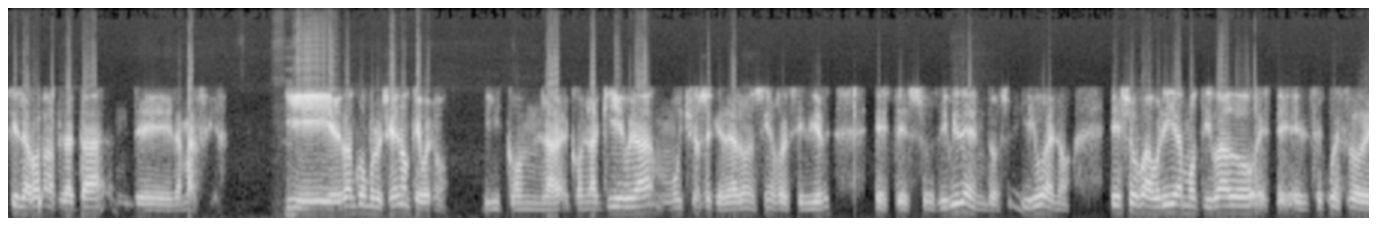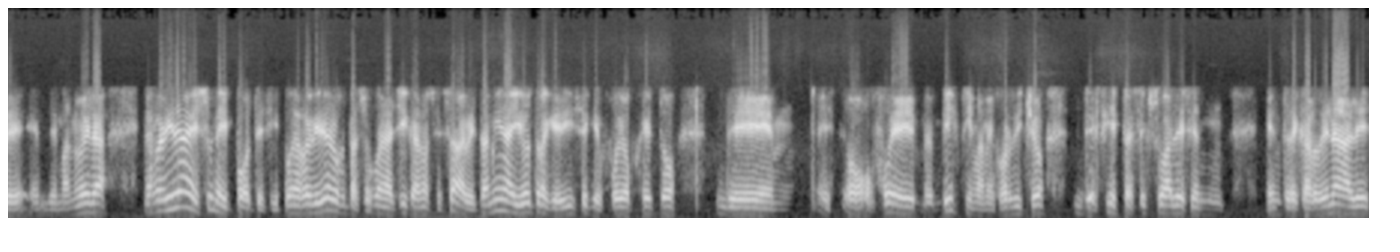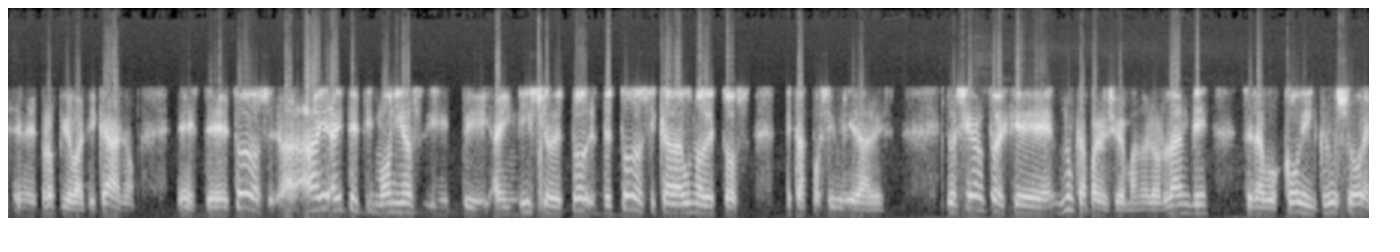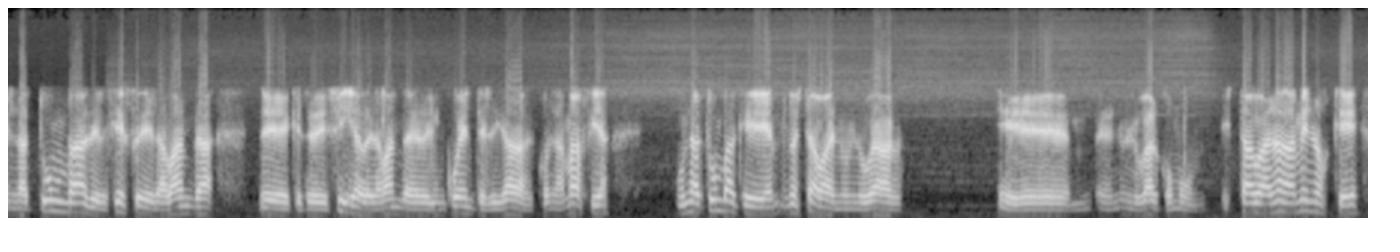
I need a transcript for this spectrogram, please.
que lavaba plata de la mafia. Y el Banco Ambrosiano, que bueno, y con la con la quiebra muchos se quedaron sin recibir este sus dividendos. Y bueno eso habría motivado este el secuestro de, de Manuela. La realidad es una hipótesis porque en realidad lo que pasó con la chica no se sabe. También hay otra que dice que fue objeto de o fue víctima, mejor dicho, de fiestas sexuales en, entre cardenales en el propio Vaticano. Este, todos hay, hay testimonios y, e indicios de, de todos y cada uno de estos estas posibilidades. Lo cierto es que nunca apareció Manuel Orlandi, se la buscó incluso en la tumba del jefe de la banda eh, que te decía, de la banda de delincuentes ligada con la mafia, una tumba que no estaba en un lugar eh, en un lugar común. Estaba nada menos que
